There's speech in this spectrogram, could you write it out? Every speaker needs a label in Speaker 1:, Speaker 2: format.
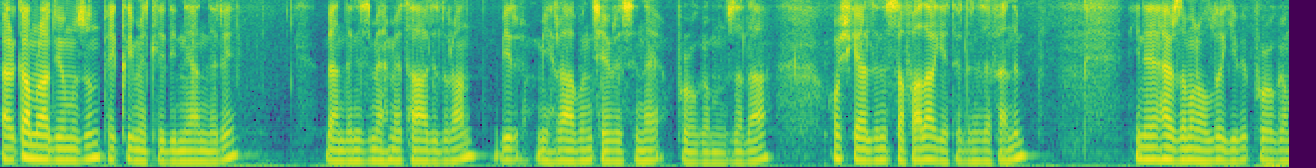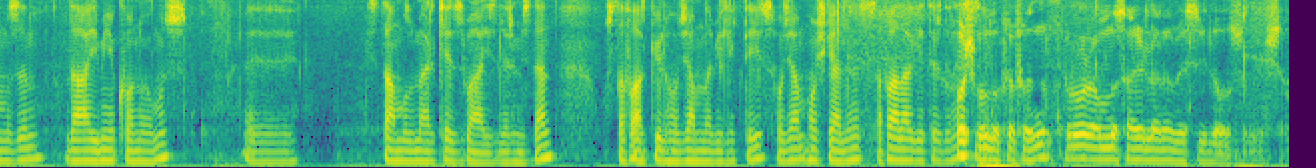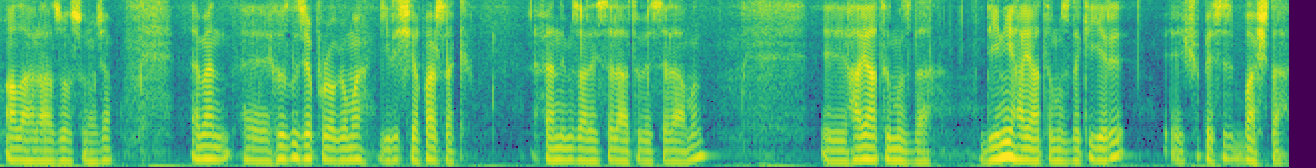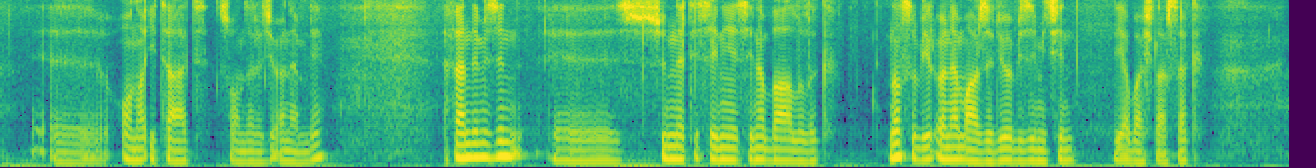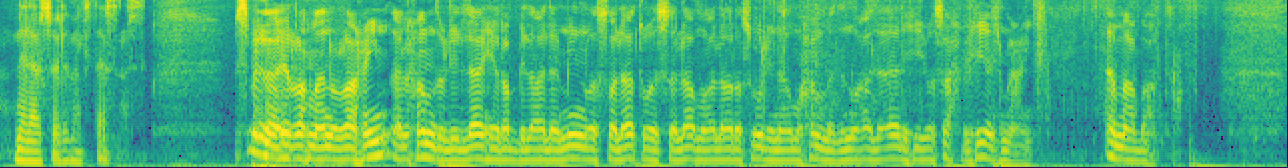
Speaker 1: Erkam Radyomuzun pek kıymetli dinleyenleri, bendeniz Mehmet Hadi Duran, bir mihrabın çevresine programımıza da hoş geldiniz, safalar getirdiniz efendim. Yine her zaman olduğu gibi programımızın daimi konuğumuz e, İstanbul Merkez Vaizlerimizden Mustafa Akgül hocamla birlikteyiz. Hocam hoş geldiniz, safalar getirdiniz.
Speaker 2: Hoş bulduk efendim. Programımız hayırlara vesile olsun inşallah.
Speaker 1: Allah razı olsun hocam. Hemen e, hızlıca programa giriş yaparsak Efendimiz Aleyhisselatü Vesselam'ın e, hayatımızda, dini hayatımızdaki yeri e, şüphesiz başta. E, ona itaat son derece önemli. Efendimizin e, sünneti seniyesine bağlılık nasıl bir önem arz ediyor bizim için diye başlarsak neler söylemek istersiniz?
Speaker 2: Bismillahirrahmanirrahim. Elhamdülillahi Rabbil alemin ve salatu ve selamu ala Resulina Muhammedin ve ala alihi ve sahbihi ecma'in. Ama ba'd.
